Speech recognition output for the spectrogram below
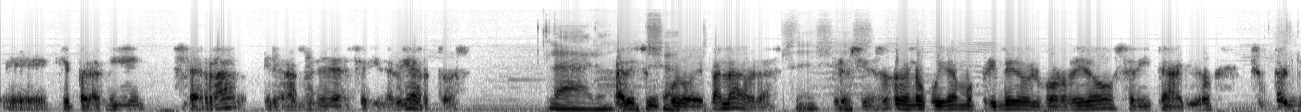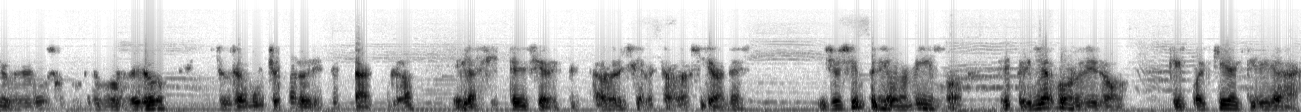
eh, que para mí cerrar era la manera de seguir abiertos. Claro. Parece un juego de palabras. Sí, sí. Pero si nosotros no cuidamos primero el bordero sanitario, es vergonzoso porque el bordero se usa mucho para el espectáculo, es la asistencia de espectadores y restauraciones. Y yo siempre digo lo mismo, el primer bordero que en cualquier actividad,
